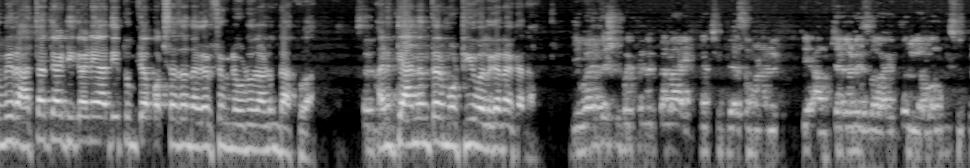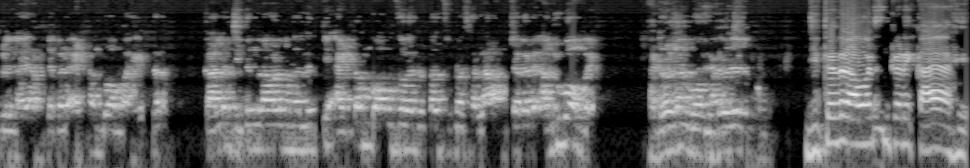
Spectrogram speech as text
तुम्ही राहता त्या ठिकाणी आधी तुमच्या पक्षाचा नगरसेवक निवडून आणून दाखवा. आणि त्यानंतर मोठी वल्गना करा. दिवाळीच्या शुभेच्छा देताना एकनाथ शिंदे असं म्हणाले की आमच्याकडे जो आहे तो लवंगी सुटलेला आहे. आमच्याकडे ऍटम बॉम्ब आहे. तर काल जितेंद्र आव्हाड म्हणाले की ऍटम बॉम्ब जो आहे तो आता जुना झाला. आमच्याकडे अणुबॉम्ब आहे. हायड्रोजन बॉम्ब जितेंद्र आव्हाडांकडे काय आहे?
